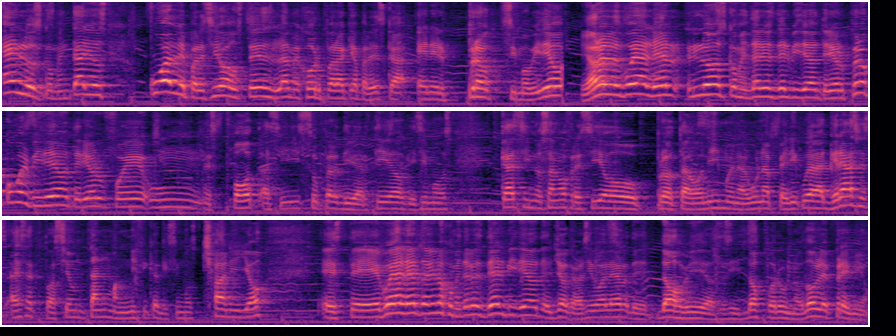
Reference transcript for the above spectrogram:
en los comentarios cuál le pareció a ustedes la mejor para que aparezca en el próximo video. Y ahora les voy a leer los comentarios del video anterior, pero como el video anterior fue un spot así súper divertido que hicimos, casi nos han ofrecido protagonismo en alguna película gracias a esa actuación tan magnífica que hicimos Chan y yo. Este, voy a leer también los comentarios del video del Joker, así voy a leer de dos videos, así, dos por uno, doble premio.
